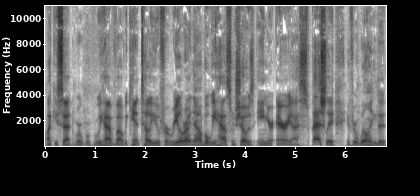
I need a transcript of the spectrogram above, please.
like you said, we're, we're, we have uh, we can't tell you for real right now, but we have some shows in your area, especially if you're willing to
